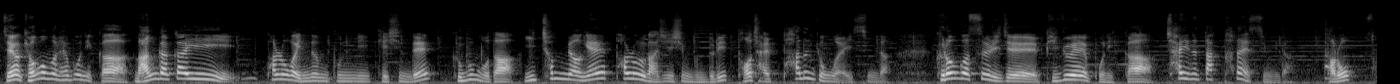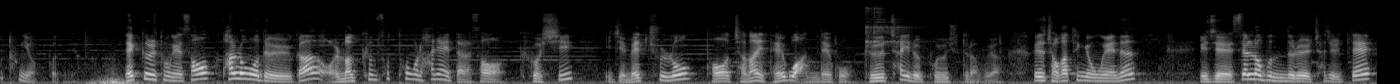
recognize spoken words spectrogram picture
제가 경험을 해보니까 만 가까이 팔로워가 있는 분이 계신데 그분보다 2,000명의 팔로워를 가지신 분들이 더 잘 파는 경우가 있습니다. 그런 것을 이제 비교해 보니까 차이는 딱 하나였습니다. 바로 소통이었거든요. 댓글을 통해서 팔로워들과 얼만큼 소통을 하냐에 따라서 그것이 이제 매출로 더 전환이 되고 안 되고 그 차이를 보여주더라고요. 그래서 저 같은 경우에는 이제 셀러분들을 찾을 때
